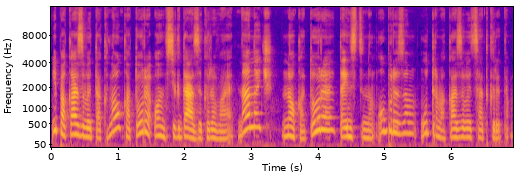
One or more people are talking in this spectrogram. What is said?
и показывает окно, которое он всегда закрывает на ночь, но которое таинственным образом утром оказывается открытым.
